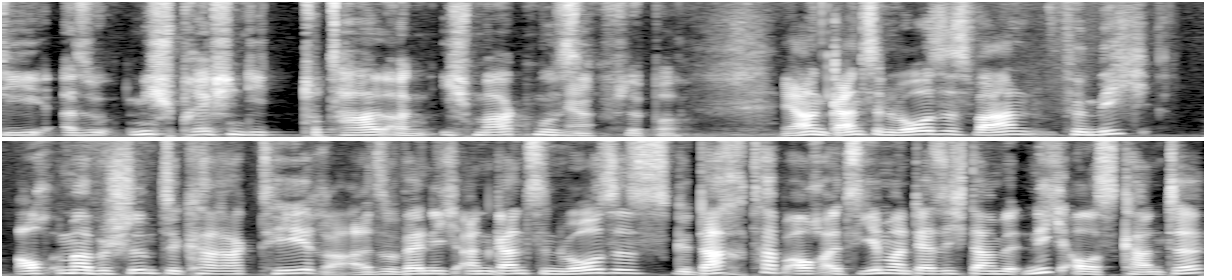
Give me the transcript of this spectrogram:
die, also mich sprechen die total an. Ich mag Musikflipper. Ja, ja und Guns N' Roses waren für mich auch immer bestimmte Charaktere. Also wenn ich an Guns N' Roses gedacht habe, auch als jemand, der sich damit nicht auskannte,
